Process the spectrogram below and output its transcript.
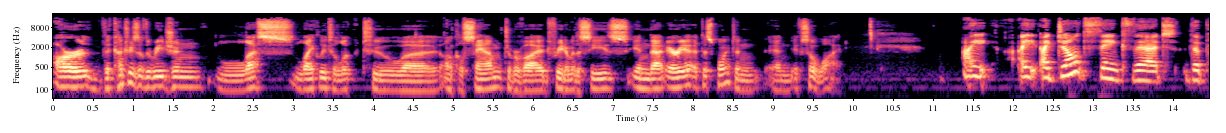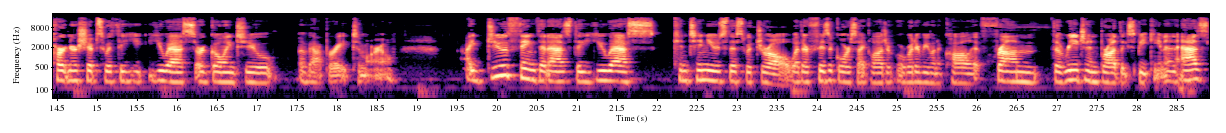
Are the countries of the region less likely to look to uh, Uncle Sam to provide freedom of the seas in that area at this point? And, and if so, why? I, I, I don't think that the partnerships with the U- U.S. are going to evaporate tomorrow. I do think that as the U.S. continues this withdrawal, whether physical or psychological or whatever you want to call it, from the region broadly speaking, and as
